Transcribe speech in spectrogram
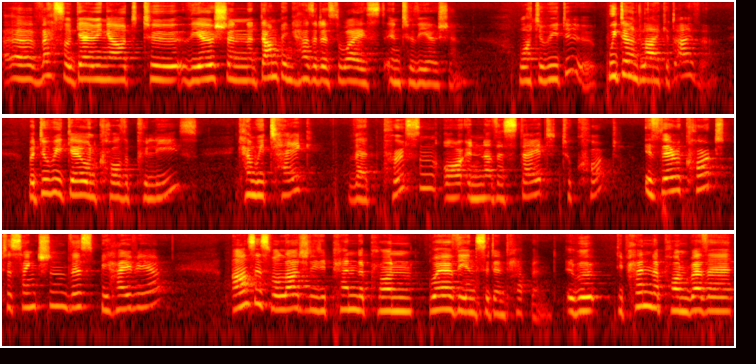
a vessel going out to the ocean, dumping hazardous waste into the ocean? What do we do? We don't like it either. But do we go and call the police? Can we take that person or another state to court? Is there a court to sanction this behavior? Answers will largely depend upon where the incident happened. It will depend upon whether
